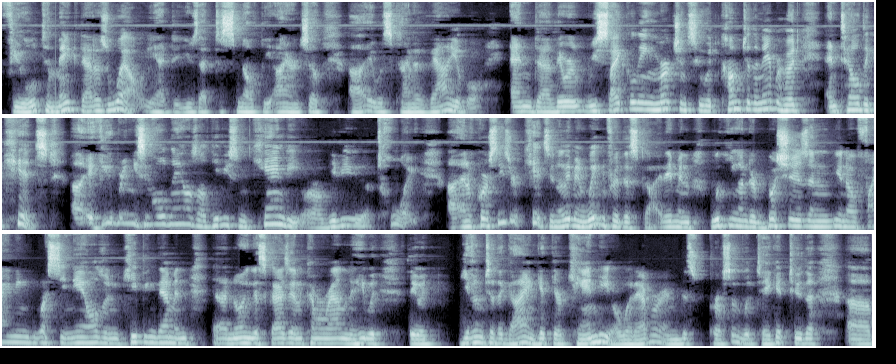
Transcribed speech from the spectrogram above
fuel to make that as well. You had to use that to smelt the iron, so uh, it was kind of valuable. And uh, there were recycling merchants who would come to the neighborhood and tell the kids, uh, if you bring me some old nails, I'll give you some candy or I'll give you a toy. Uh, and of course, these are kids. You know, they've been waiting for this guy. They've been looking under bushes and you know finding rusty nails and keeping them and uh, knowing this guy's going to come around. And he would they would give them to the guy and get their candy or whatever, and this person would take it to the uh,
